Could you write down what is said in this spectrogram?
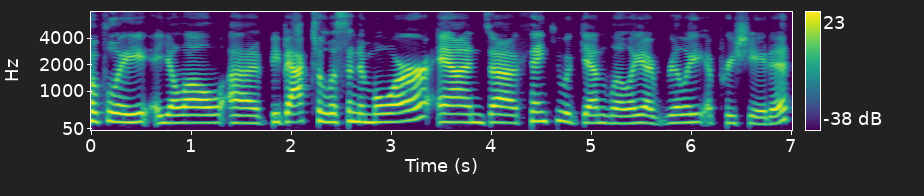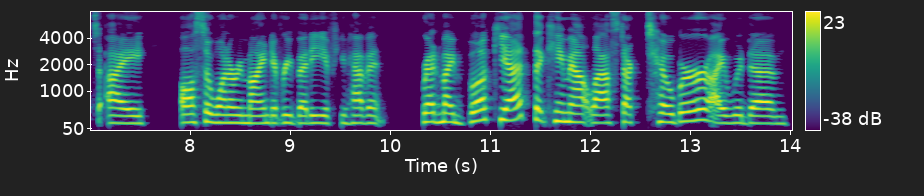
hopefully you'll all uh, be back to listen to more. And uh, thank you again, Lily. I really appreciate it. I also want to remind everybody if you haven't read my book yet that came out last October, I would. Um,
